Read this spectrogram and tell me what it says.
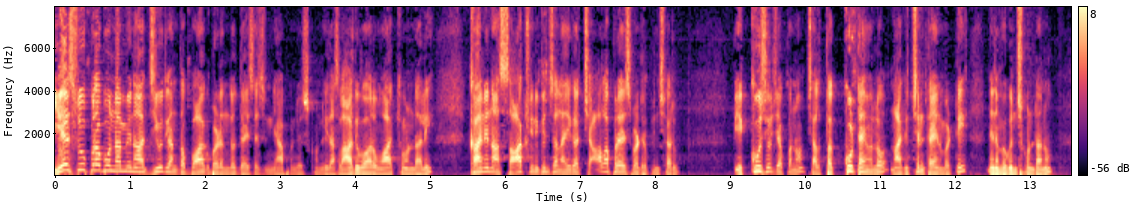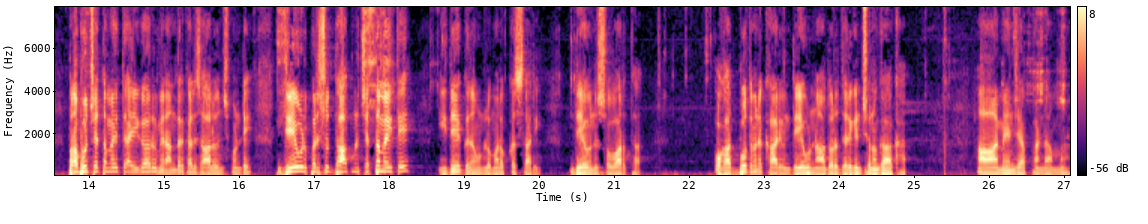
యేసు ప్రభు నమ్మి నా జీవితం ఎంత బాగుపడిందో దయచేసి జ్ఞాపకం చేసుకోండి. ఇది అసలు ఆదివారం వాక్యం ఉండాలి. కానీ నా సాక్షి వినిపించాలని అయ్యగారు చాలా ప్రయాసపడి రప్పించారు. ఎక్కువసేపు చెప్పను. చాలా తక్కువ టైంలో నాకు ఇచ్చిన టైం బట్టి నేను ముగించుకుంటాను. ప్రభు చిత్తమైతే అయ్యగారు మీరు అందరు కలిసి ఆలోచించుకుంటే దేవుడు పరిశుద్ధాత్మ చిత్తమైతే ఇదే గ్రౌండ్లో మరొక్కసారి దేవుని సువార్త ఒక అద్భుతమైన కార్యం దేవుడు నా ద్వారా జరిగించును గాక ఆమెన్ చెప్పండి అమ్మ?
